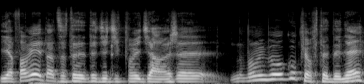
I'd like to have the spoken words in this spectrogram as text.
Ja pamiętam, co wtedy te dzieci powiedziały, że. No bo mi było głupio wtedy, nie?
